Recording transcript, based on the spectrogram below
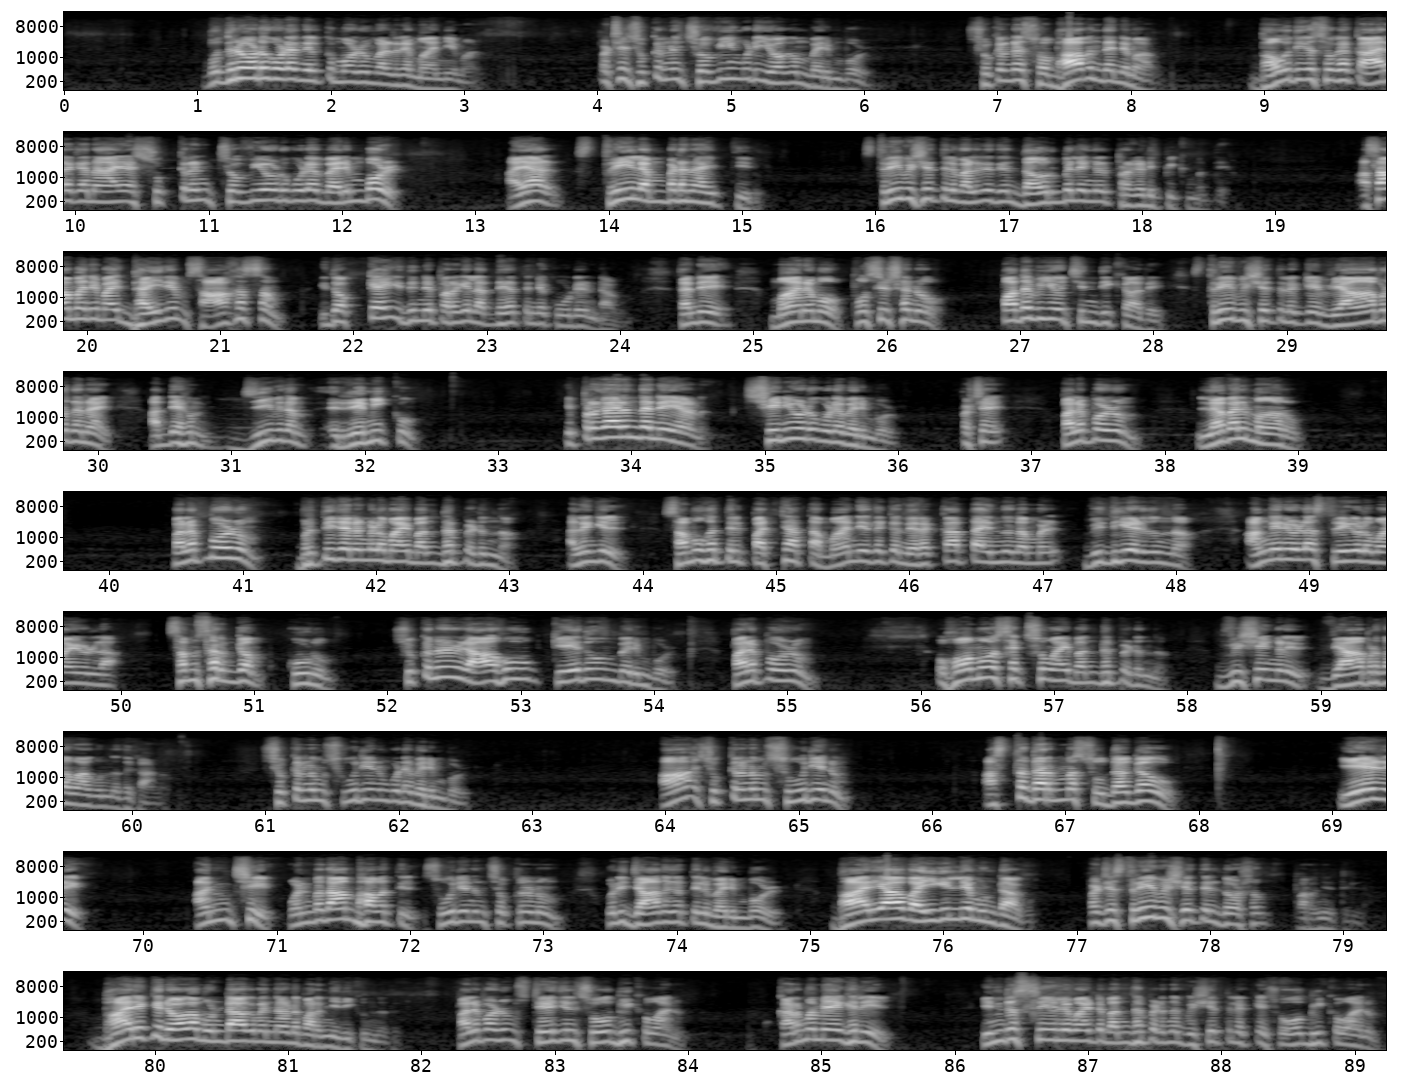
ബുധനോടുകൂടെ നിൽക്കുമ്പോഴും വളരെ മാന്യമാണ്. പക്ഷേ ശുക്രന് ചൊവ്വയും കൂടി യോഗം വരുമ്പോൾ ശുക്രന്റെ സ്വഭാവം തന്നെ മാറും. ഭൗതിക സുഖകാരകനായ ശുക്രൻ ചൊവ്വയോടുകൂടെ വരുമ്പോൾ അയാൾ സ്ത്രീ ലംബടനായിത്തീരും സ്ത്രീ വിഷയത്തിൽ വളരെയധികം ദൗർബല്യങ്ങൾ പ്രകടിപ്പിക്കും അദ്ദേഹം. അസാമാന്യമായ ധൈര്യം സാഹസം ഇതൊക്കെ ഇതിന്റെ പിറകിൽ അദ്ദേഹത്തിന്റെ കൂടെ ഉണ്ടാകും. തന്റെ മാനമോ പൊസിഷനോ പദവിയോ ചിന്തിക്കാതെ സ്ത്രീ വിഷയത്തിലൊക്കെ വ്യാപൃതനായി അദ്ദേഹം ജീവിതം രമിക്കും. ഇപ്രകാരം തന്നെയാണ് ശനിയോടുകൂടെ വരുമ്പോൾ. പക്ഷേ പലപ്പോഴും ലെവൽ മാറും. പലപ്പോഴും വൃത്തിജനങ്ങളുമായി ബന്ധപ്പെടുന്ന അല്ലെങ്കിൽ സമൂഹത്തിൽ പറ്റാത്ത മാന്യതയ്ക്ക് നിരക്കാത്ത എന്ന് നമ്മൾ വിധി എഴുതുന്ന അങ്ങനെയുള്ള സ്ത്രീകളുമായുള്ള സംസർഗം കൂടും. ശുക്രനും രാഹുവും കേതുവും വരുമ്പോൾ പലപ്പോഴും ഹോമോസെക്സുമായി ബന്ധപ്പെടുന്ന വിഷയങ്ങളിൽ വ്യാപൃതമാകുന്നത് കാണാം. ശുക്രനും സൂര്യനും കൂടെ വരുമ്പോൾ ആ ശുക്രനും സൂര്യനും അസ്തധർമ്മ സുതകവും ഏഴ് അഞ്ച് ഒൻപതാം ഭാവത്തിൽ സൂര്യനും ശുക്രനും ഒരു ജാതകത്തിൽ വരുമ്പോൾ ഭാര്യാ വൈകല്യമുണ്ടാകും. പക്ഷെ സ്ത്രീ വിഷയത്തിൽ ദോഷം പറഞ്ഞിട്ടില്ല. ഭാര്യയ്ക്ക് രോഗമുണ്ടാകുമെന്നാണ് പറഞ്ഞിരിക്കുന്നത്. പലപ്പോഴും സ്റ്റേജിൽ ശോഭിക്കുവാനും കർമ്മമേഖലയിൽ ഇൻഡസ്ട്രിയിലുമായിട്ട് ബന്ധപ്പെടുന്ന വിഷയത്തിലൊക്കെ ശോഭിക്കുവാനും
